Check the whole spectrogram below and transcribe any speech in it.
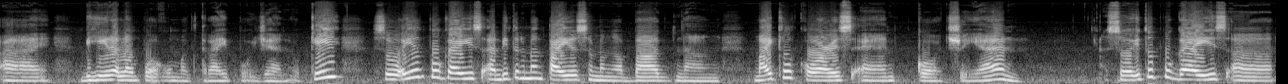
ay bihira lang po ako mag-try po dyan. Okay? So, ayan po guys, andito naman tayo sa mga bag ng Michael Kors and Coach. Ayan. So, ito po guys, ah,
